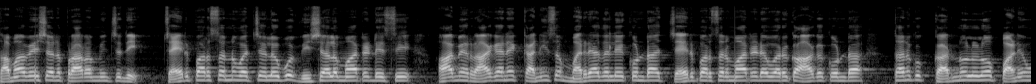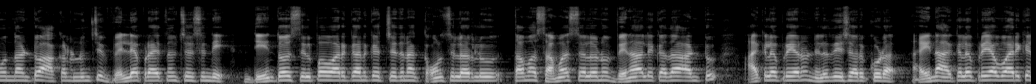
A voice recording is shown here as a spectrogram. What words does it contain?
సమావేశాన్ని ప్రారంభించింది. చైర్పర్సన్ వచ్చేలోపు విషయాలు మాట్లాడేసి ఆమె రాగానే కనీసం మర్యాద లేకుండా చైర్పర్సన్ మాట్లాడే వరకు ఆగకుండా తనకు కర్నూలులో పని ఉందంటూ అక్కడ నుంచి వెళ్ళే ప్రయత్నం చేసింది. దీంతో శిల్ప వర్గానికి చెందిన కౌన్సిలర్లు తమ సమస్యలను వినాలి కదా అంటూ అఖిలప్రియను నిలదీశారు కూడా. అయినా అఖిలప్రియ వారికి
